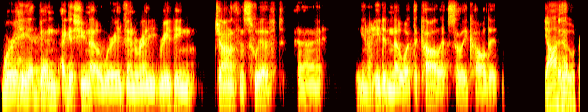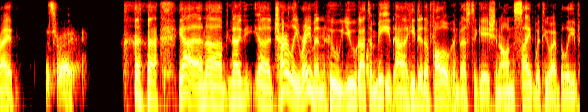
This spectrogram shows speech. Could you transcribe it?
where he had been, I guess you know, where he had been re- reading Jonathan Swift, uh, you know, he didn't know what to call it, so he called it Yahoo, right? That's right. yeah, and uh, now uh, Charlie Raymond, who you got to meet, uh, he did a follow-up investigation on site with you, I believe.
